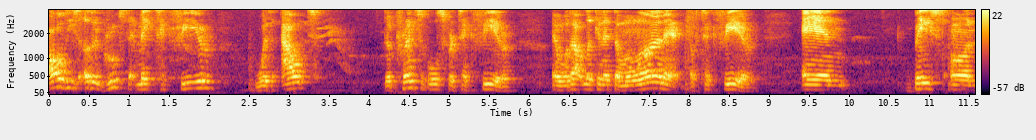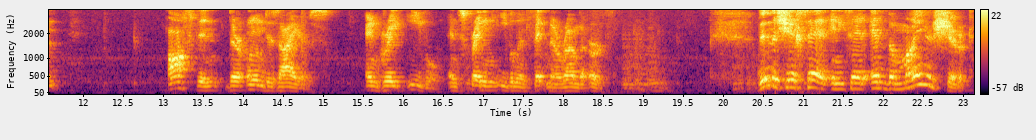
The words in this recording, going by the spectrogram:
all these other groups that make takfir without the principles for takfir and without looking at the mawani of takfir and based on often their own desires and great evil and spreading evil and fitna around the earth. Then the Sheikh said, and he said, and the minor shirk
